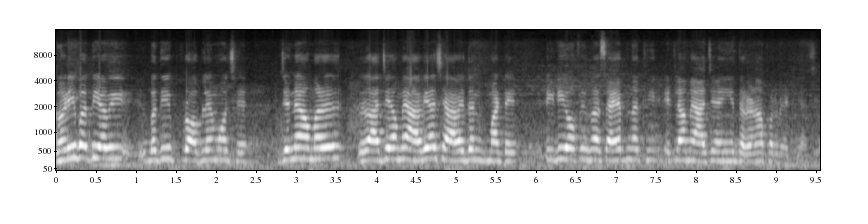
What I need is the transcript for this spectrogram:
ઘણી બધી આવી બધી પ્રોબ્લેમો છે. જેને અમારે આજે અમે આવ્યા છે આવેદન માટે. ટીડી ઓફિસમાં સાહેબ નથી એટલે અમે આજે અહીં ધરણા પર બેઠ્યા છીએ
